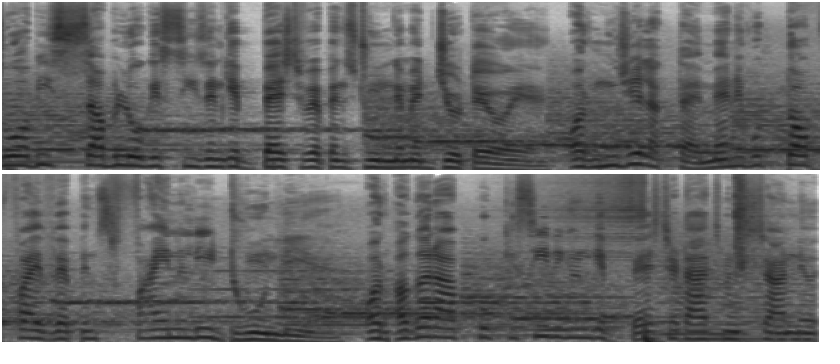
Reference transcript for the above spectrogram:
तो अभी सब लोग इस सीज़न के बेस्ट वेपन्स ढूँढने में जुटे हुए हैं। और मुझे लगता है मैंने वो टॉप फाइव वेपन्स फाइनली ढूंढ लिए हैं। और अगर आपको किसी भी गन के बेस्ट अटैचमेंट्स जानने हो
